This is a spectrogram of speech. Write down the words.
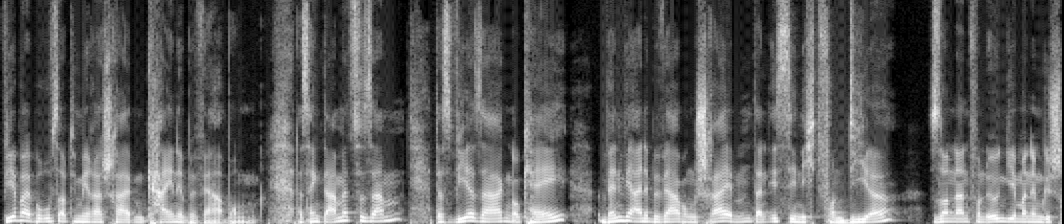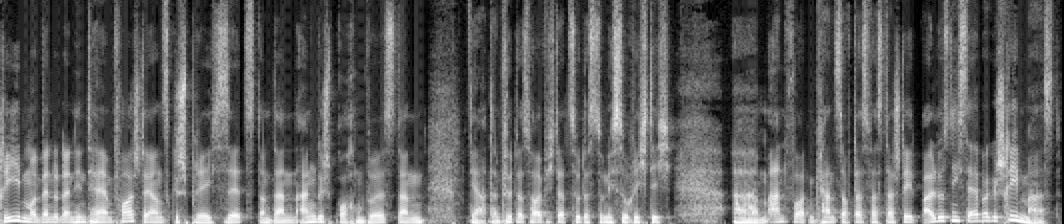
wir bei Berufsoptimierer schreiben keine Bewerbungen. Das hängt damit zusammen, dass wir sagen, okay, wenn wir eine Bewerbung schreiben, dann ist sie nicht von dir, sondern von irgendjemandem geschrieben und wenn du dann hinterher im Vorstellungsgespräch sitzt und dann angesprochen wirst, dann ja, dann führt das häufig dazu, dass du nicht so richtig ähm, antworten kannst auf das, was da steht, weil du es nicht selber geschrieben hast.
